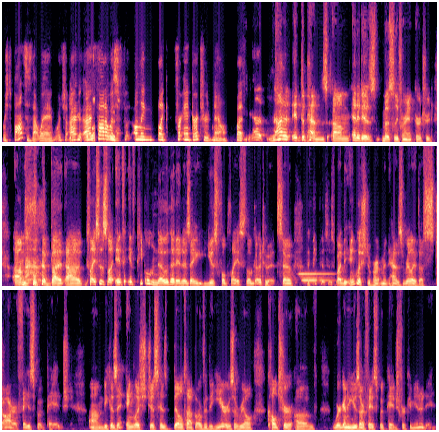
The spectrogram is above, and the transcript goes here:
responses that way, which I, I thought it was only like for Aunt Gertrude now, but Yeah, not it depends, um, and it is mostly for Aunt Gertrude. Um, but uh, places like if if people know that it is a useful place, they'll go to it. So I think this is why the English department has really the star Facebook page, um, because English just has built up over the years a real culture of we're going to use our Facebook page for community.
